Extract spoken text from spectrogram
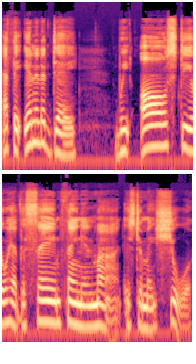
At the end of the day, we all still have the same thing in mind is to make sure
